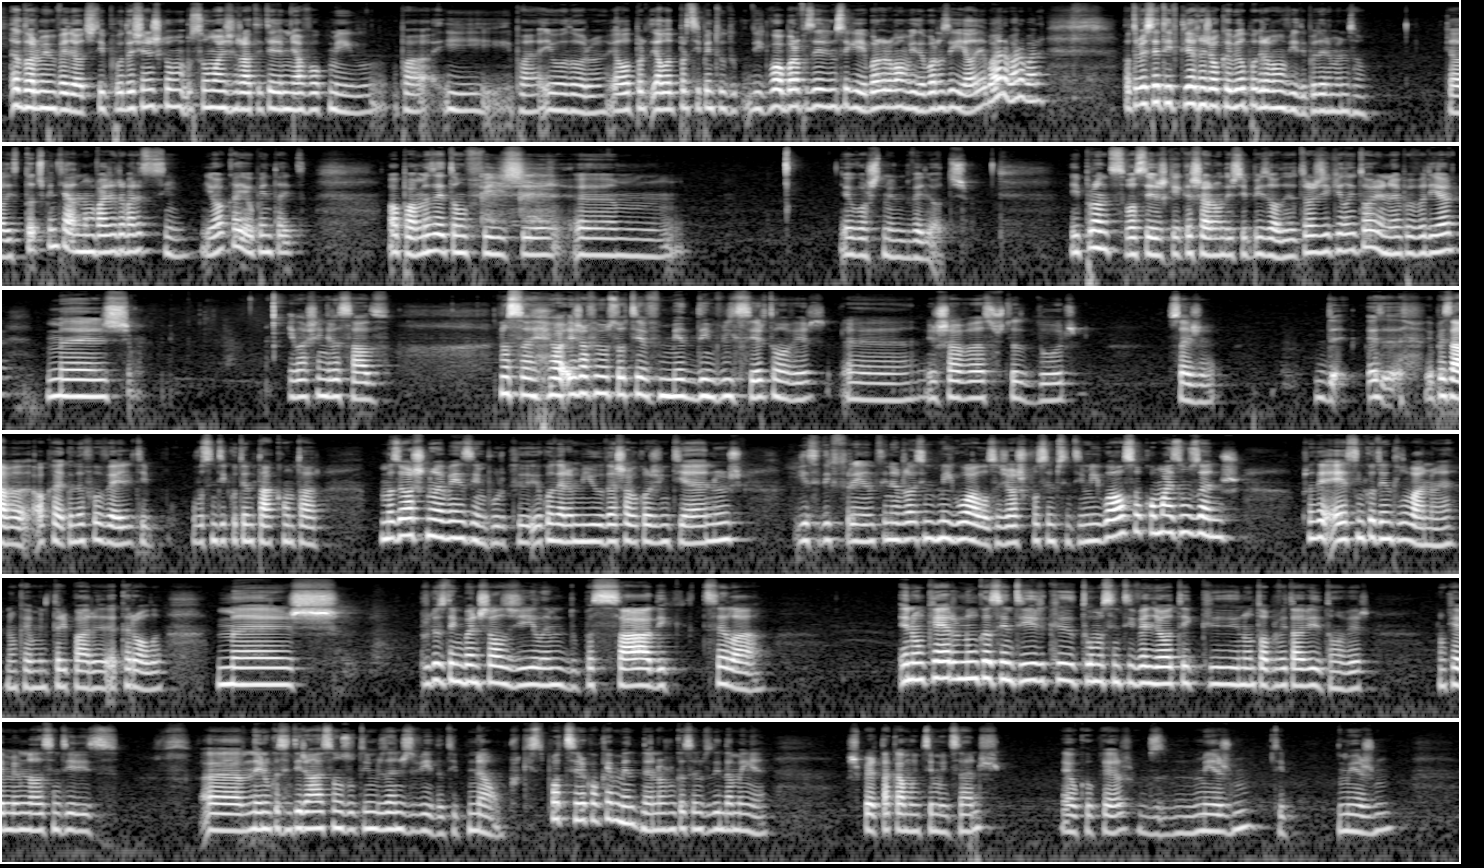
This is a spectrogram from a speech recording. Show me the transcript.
adoro mesmo velhotes. Tipo, das cenas que eu sou mais grata em ter a minha avó comigo. Pá, e pá, eu adoro. Ela, ela participa em tudo. Digo, vó, bora fazer não sei o quê, bora gravar um vídeo, bora não sei o quê. Ela, bora, bora, bora. Outra vez até tive que lhe arranjar o cabelo para gravar um vídeo, para terem uma noção. Que ela disse, estou despenteado, não vais gravar assim. E ok, eu pentei-te. Opa, mas é tão fixe. Hum, eu gosto mesmo de velhotes. E pronto, se vocês o que é que acharam deste episódio? Eu trago aqui aleatório, não é? Para variar. Mas eu acho engraçado. Não sei, eu já fui uma pessoa que teve medo de envelhecer, estão a ver? Uh, eu achava assustador. Ou seja, de, eu pensava, ok, quando eu for velho, tipo, vou sentir que o tempo está a contar. Mas eu acho que não é bem assim, porque eu quando era miúda achava que aos 20 anos ia ser diferente e na verdade sinto-me igual, ou seja, eu acho que vou sempre sentir-me igual, só com mais uns anos. Portanto, é assim que eu tento levar, não é? Não quero muito tripar a carola. Mas. Porque eu tenho bem nostalgia, lembro do passado e sei lá. Eu não quero nunca sentir que estou-me a sentir velhota e que não estou a aproveitar a vida, estão a ver? Não quero mesmo nada sentir isso. Uh, nem nunca sentir, ah, são os últimos anos de vida. Tipo, não. Porque isso pode ser a qualquer momento, né? Nós nunca sabemos o dia da manhã. Espero estar cá muitos e muitos anos. É o que eu quero, mesmo. Tipo, mesmo.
